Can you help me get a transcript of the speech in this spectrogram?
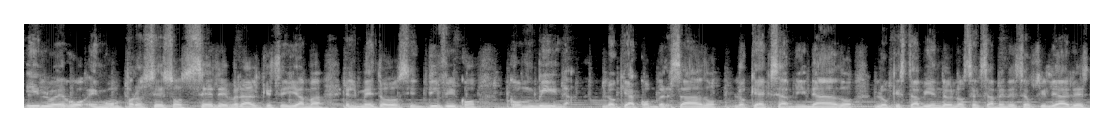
y luego en un proceso cerebral que se llama el método científico combina lo que ha conversado, lo que ha examinado, lo que está viendo en los exámenes auxiliares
